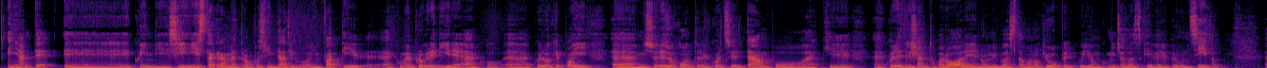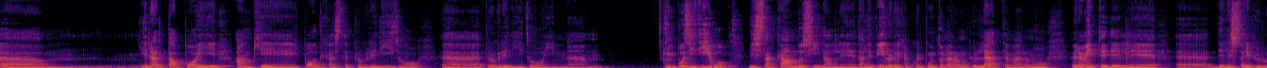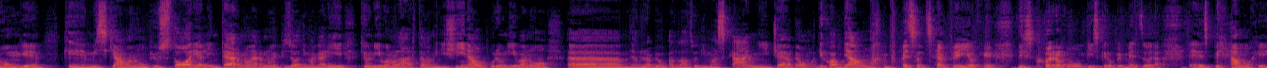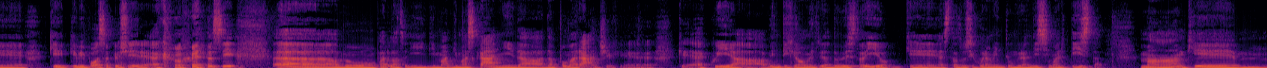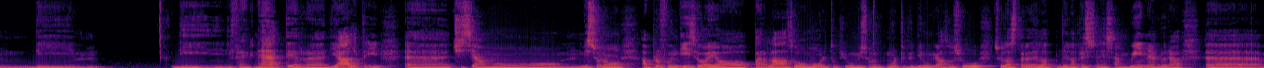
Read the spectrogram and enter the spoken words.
e niente, e, e, quindi sì, Instagram è troppo sintetico, infatti è come progredire, ecco, eh, quello che poi eh, mi sono reso conto nel corso del tempo è che eh, quelle 300 parole non mi bastavano più, per cui ho cominciato a scrivere per un sito. Um, in realtà poi anche il podcast è progredito, eh, è progredito in... In positivo, distaccandosi dalle, dalle, pillole che a quel punto non erano più lette, ma erano veramente delle, eh, delle, storie più lunghe che mischiavano più storie all'interno, erano episodi magari che univano l'arte alla medicina oppure univano, eh, allora abbiamo parlato di Mascagni, cioè abbiamo, dico abbiamo, ma poi sono sempre io che discorro come un bischero per mezz'ora, eh, speriamo che, che, che vi possa piacere, ecco, quello sì. Uh, abbiamo parlato di, di, di Mascagni da, da Pomarance che, che, è qui a 20 km da dove sto io che è stato sicuramente un grandissimo artista ma anche mh, di di, di Frank Netter, di altri, eh, ci siamo, mi sono approfondito e ho parlato molto più, mi sono molto più dilungato su, sulla storia della, della, pressione sanguigna, allora eh,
